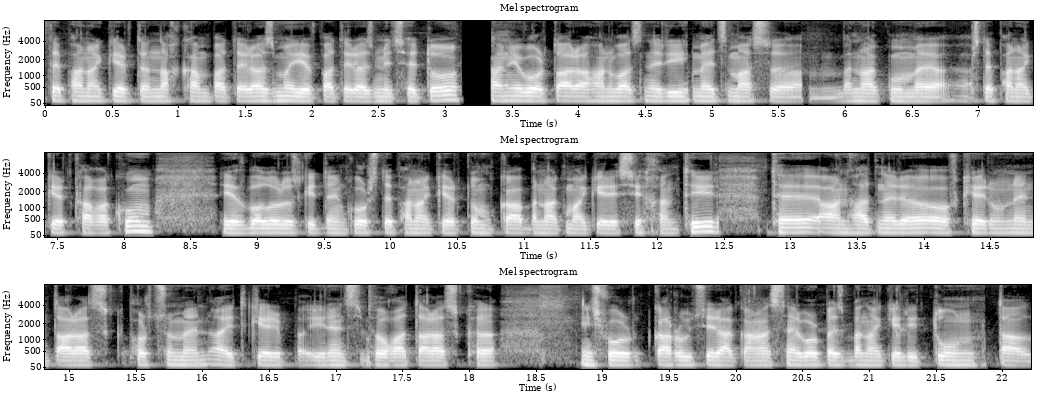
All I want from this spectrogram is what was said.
Ստեփանակերտը նախքան պատերազմը եւ պատերազմից հետո Քանի որ տարահանվածների մեծ մասը բնակվում է Ստեփանակերտ քաղաքում եւ բոլորս գիտենք, որ Ստեփանակերտում կա բնակմակերեսի խնդիր, թե անհատները, ովքեր ունեն տարածք, փորձում են այդ կերպ իրենց թողատարածքը ինչ որ կառույց իրականացնել որպես բնակելի տուն տալ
